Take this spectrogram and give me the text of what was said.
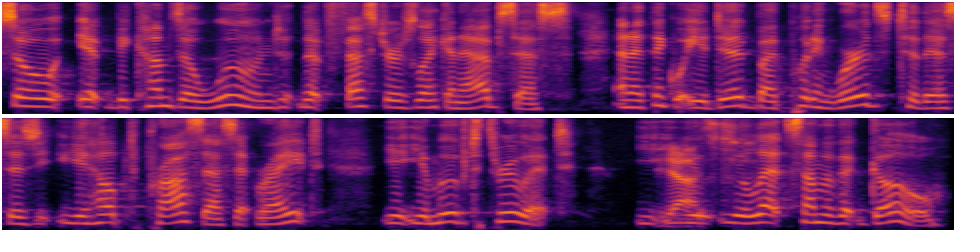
So it becomes a wound that festers like an abscess. And I think what you did by putting words to this is you helped process it, right? You, you moved through it. You, yes. you, you let some of it go.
